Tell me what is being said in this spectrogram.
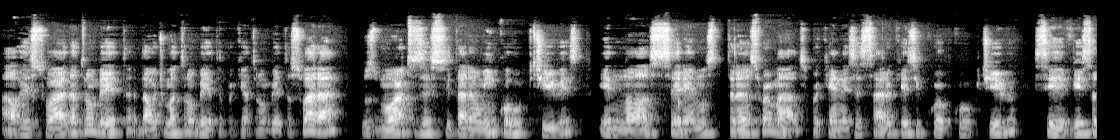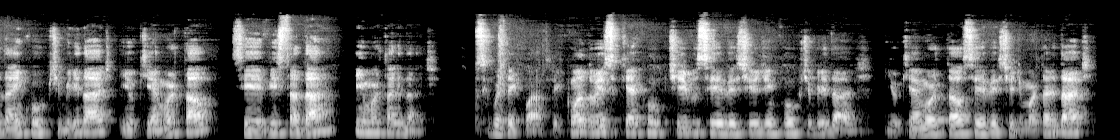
ao ressoar da trombeta, da última trombeta, porque a trombeta soará, os mortos ressuscitarão incorruptíveis e nós seremos transformados, porque é necessário que esse corpo corruptível se revista da incorruptibilidade e o que é mortal se revista da imortalidade. 54. E quando isso que é corruptível se revestir de incorruptibilidade, e o que é mortal se revestir de mortalidade,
